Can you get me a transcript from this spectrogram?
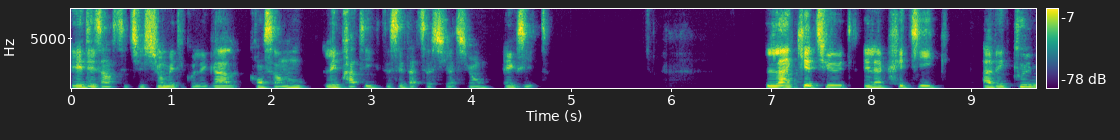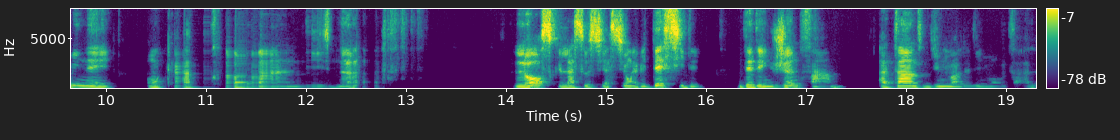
et des institutions médico-légales concernant les pratiques de cette association Exit. L'inquiétude et la critique avaient culminé en 1999 lorsque l'association avait décidé d'aider une jeune femme atteinte d'une maladie mentale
